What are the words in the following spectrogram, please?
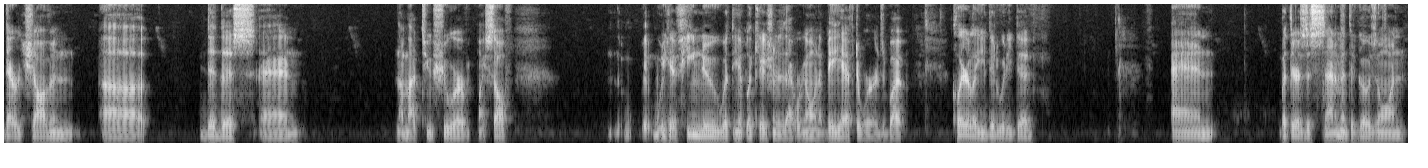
Derek Chauvin uh, did this, and I'm not too sure myself if he knew what the implications of that were going to be afterwards, but clearly he did what he did. And but there's this sentiment that goes on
